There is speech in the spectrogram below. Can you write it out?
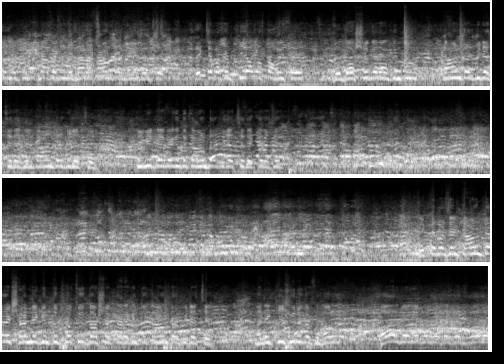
জন্য টিকিট কিন্তু কাউন্টার দেখতে পাচ্ছেন কি অবস্থা হয়েছে? যে দর্শকেরা কিন্তু কাউন্টার পিটাচ্ছে, দেখেন কাউন্টার পিটাচ্ছে। টিকিট না পেয়ে কিন্তু কাউন্টার পিটাচ্ছে, দেখতে পাচ্ছেন দেখতে পাচ্ছেন কাউন্টারের সামনে কিন্তু প্রচুর দর্শক, তারা কিন্তু কাউন্টার পিটাচ্ছে। মানে কি শুরু করছে? হল হল ভেঙে ফেলছে দেখেন হলে,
